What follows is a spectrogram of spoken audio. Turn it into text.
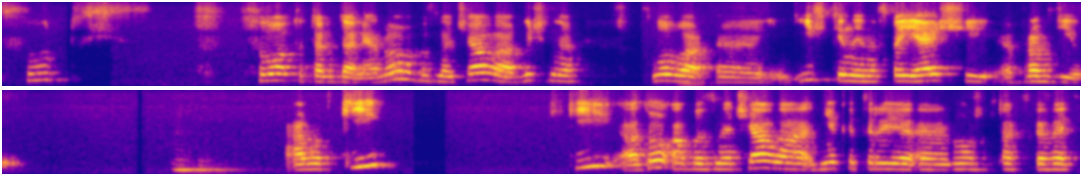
суд, сот и так далее. Оно обозначало обычно слово э, истинный, настоящий, э, правдивый. Mm-hmm. А вот ки, ки, оно обозначало некоторые, э, можно так сказать,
